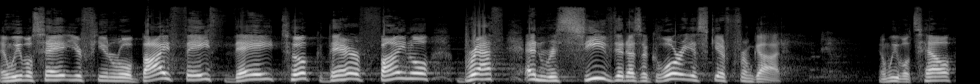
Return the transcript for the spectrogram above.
And we will say at your funeral, by faith, they took their final breath and received it as a glorious gift from God. And we will tell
